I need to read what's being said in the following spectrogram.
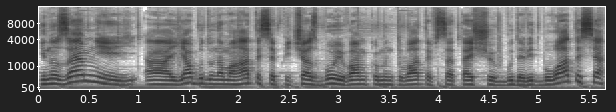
іноземні, а я буду намагатися під час бою вам коментувати все те, що буде відбуватися.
